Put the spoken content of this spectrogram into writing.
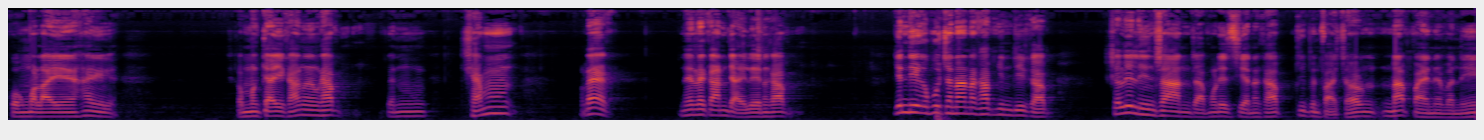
พวงมาลัยให้ กำลังใจอีกครั้งหนึ่งครับ เป็นแชมป์แรกในรายการใหญ่เลยนะครับ ยินดีกับผู้ชนะนะครับ ยินดีกับเชลิลินซานจากมาเลเซียนะครับ ที่เป็นฝ่ายชนะไปในวันนี้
